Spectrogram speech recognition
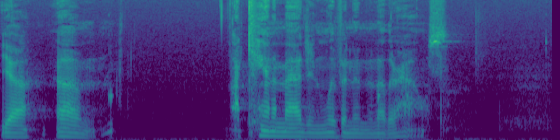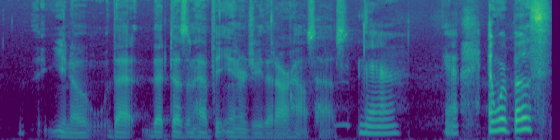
Yeah. Um, I can't imagine living in another house. You know that that doesn't have the energy that our house has. Yeah. Yeah. And we're both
